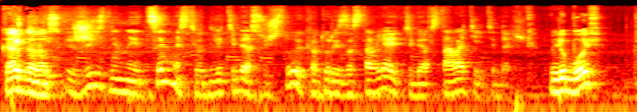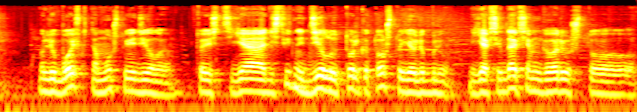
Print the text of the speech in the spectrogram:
Каждый Какие раз. жизненные ценности вот для тебя существуют, которые заставляют тебя вставать и идти дальше? Любовь, любовь к тому, что я делаю. То есть я действительно делаю только то, что я люблю. Я всегда всем говорю, что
